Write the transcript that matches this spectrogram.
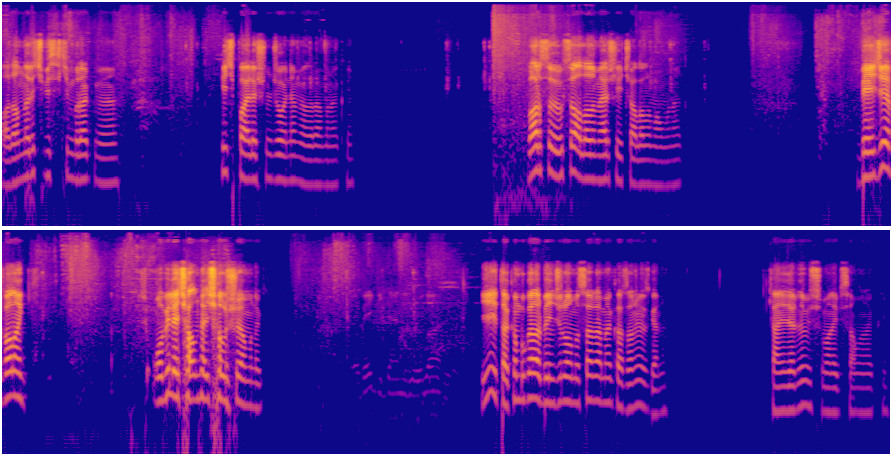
Adamlar hiçbir skin bırakmıyor ha. Hiç paylaşımcı oynamıyorlar amına koyayım. Varsa yoksa alalım her şeyi çalalım amına koyayım. BC falan o bile çalmaya çalışıyor amına. İyi takım bu kadar bencil olmasına rağmen kazanıyoruz gene. Kendilerini Müslüman hepsi amına koyayım.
